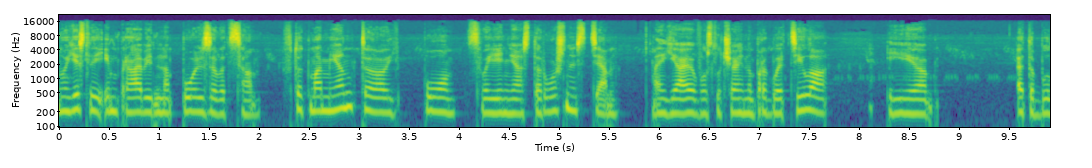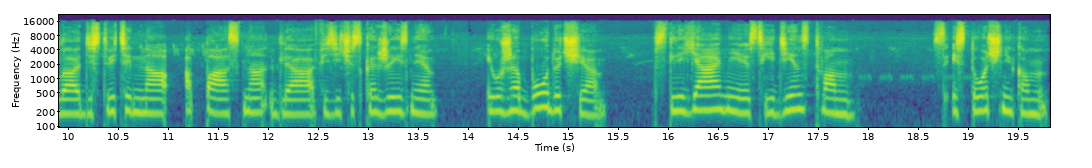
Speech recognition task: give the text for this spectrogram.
но если им правильно пользоваться, в тот момент по своей неосторожности я его случайно проглотила, и это было действительно опасно для физической жизни. И уже будучи слиянии с единством, с источником,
